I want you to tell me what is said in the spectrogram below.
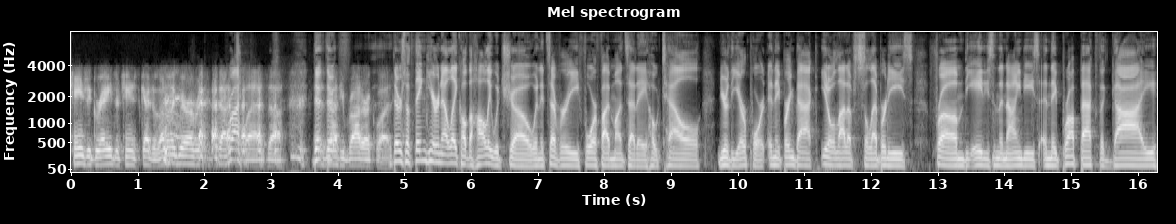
change the grades or change the schedules. I don't think we were ever as successful Right. as, uh, There- as Matthew Broderick was. There's a thing here in LA called the Hollywood Show, and it's every four or five months at a hotel near the airport, and they bring back you know a lot of celebrities from the 80s and the 90s, and they brought back the guy.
